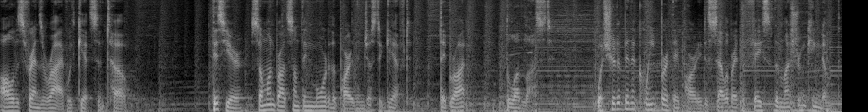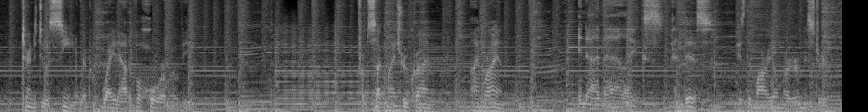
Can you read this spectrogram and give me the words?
All of his friends arrive with gifts in tow. This year, someone brought something more to the party than just a gift. They brought bloodlust. What should have been a quaint birthday party to celebrate the face of the Mushroom Kingdom turned into a scene ripped right out of a horror movie. From Suck My True Crime, I'm Ryan, And I'm Alex. and this is the Mario Murder Mystery.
